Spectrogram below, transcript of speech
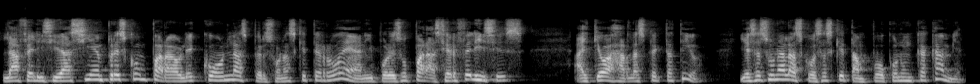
La felicidad siempre es comparable con las personas que te rodean y por eso para ser felices hay que bajar la expectativa. Y esa es una de las cosas que tampoco nunca cambian.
